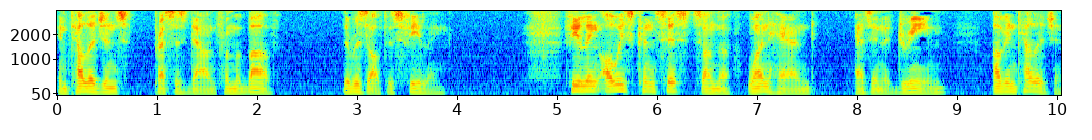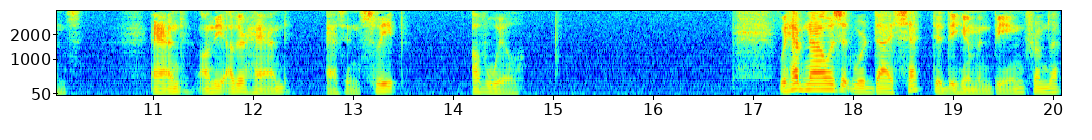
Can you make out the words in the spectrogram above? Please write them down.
intelligence presses down from above. The result is feeling. Feeling always consists, on the one hand, as in a dream, of intelligence, and on the other hand, as in sleep, of will. We have now, as it were, dissected the human being from the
